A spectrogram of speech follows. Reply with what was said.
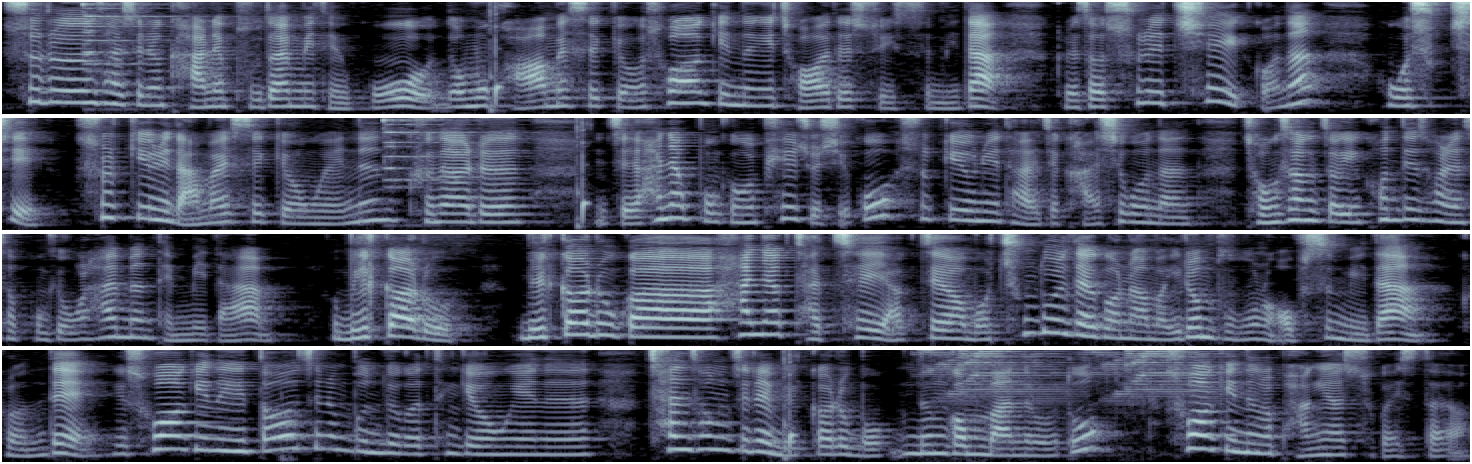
술은 사실은 간에 부담이 되고 너무 과음했을 경우 소화 기능이 저하될 수 있습니다. 그래서 술에 취해 있거나 혹은 숙취, 술 기운이 남아 있을 경우에는 그날은 이제 한약 복용을 피해 주시고 술 기운이 다 이제 가시고 난 정상적인 컨디션에서 복용을 하면 됩니다. 밀가루, 밀가루가 한약 자체의 약재와 뭐 충돌되거나 뭐 이런 부분은 없습니다. 그런데 소화 기능이 떨어지는 분들 같은 경우에는 찬 성질의 밀가루 먹는 것만으로도 소화 기능을 방해할 수가 있어요.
